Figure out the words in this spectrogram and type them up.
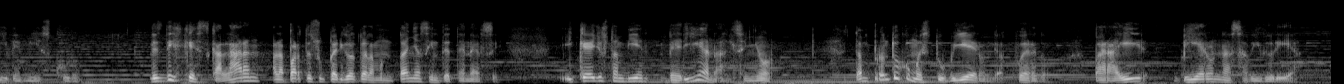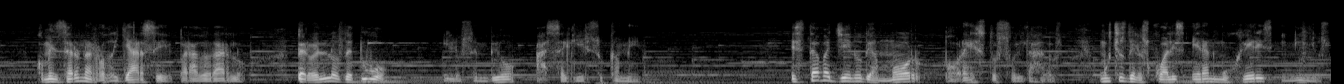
y de mi escudo. Les dije que escalaran a la parte superior de la montaña sin detenerse y que ellos también verían al Señor. Tan pronto como estuvieron de acuerdo para ir, vieron la sabiduría. Comenzaron a arrodillarse para adorarlo, pero Él los detuvo y los envió a seguir su camino. Estaba lleno de amor por estos soldados, muchos de los cuales eran mujeres y niños.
